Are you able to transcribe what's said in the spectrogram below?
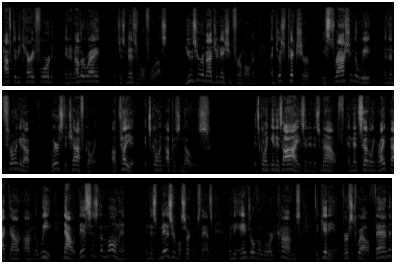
have to be carried forward in another way, which is miserable for us. Use your imagination for a moment and just picture he's thrashing the wheat and then throwing it up. Where's the chaff going? I'll tell you, it's going up his nose. It's going in his eyes and in his mouth and then settling right back down on the wheat. Now, this is the moment in this miserable circumstance when the angel of the Lord comes to Gideon. Verse 12 Then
